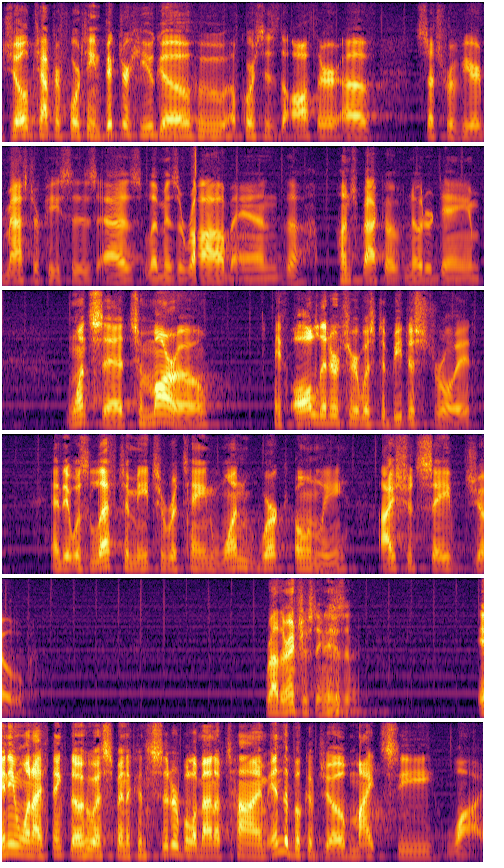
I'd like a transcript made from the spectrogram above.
Job chapter 14. Victor Hugo, who, of course, is the author of such revered masterpieces as Les Miserables and The Hunchback of Notre Dame, once said, Tomorrow, if all literature was to be destroyed, and it was left to me to retain one work only, I should save Job. Rather interesting, isn't it? Anyone, I think, though, who has spent a considerable amount of time in the book of Job might see why.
